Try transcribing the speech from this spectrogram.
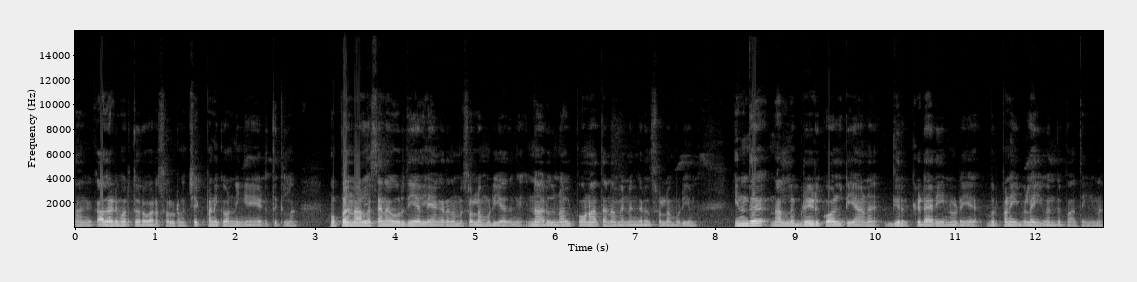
நாங்கள் கால்நடை மருத்துவரை வர சொல்கிறோம் செக் பண்ணிக்கோன்னு நீங்கள் எடுத்துக்கலாம். முப்பது நாளில் செனை உறுதியாக இல்லையாங்கிறத நம்ம சொல்ல முடியாதுங்க. இன்னும் அறுபது நாள் போனால் தான் நம்ம என்னங்கிறது சொல்ல முடியும். இந்த நல்ல பிரீடு குவாலிட்டியான கிர் கிடாரியினுடைய விற்பனை விலை வந்து பார்த்திங்கன்னா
